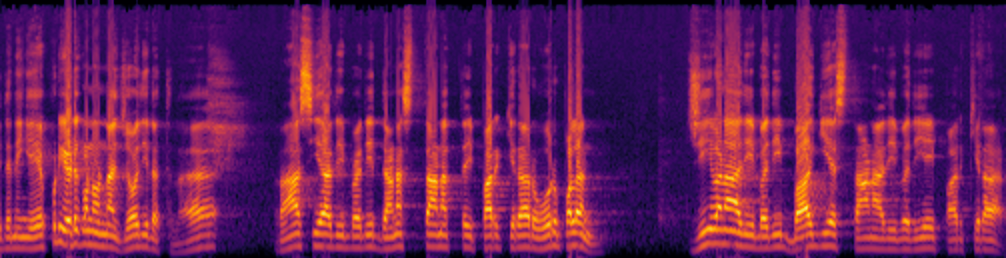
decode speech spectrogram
இதை நீங்க எப்படி எடுக்கணும்னா ஜோதிடத்துல ராசியாதிபதி தனஸ்தானத்தை பார்க்கிறார் ஒரு பலன். ஜீவனாதிபதி பாக்யஸ்தானாதிபதியை பார்க்கிறார்.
